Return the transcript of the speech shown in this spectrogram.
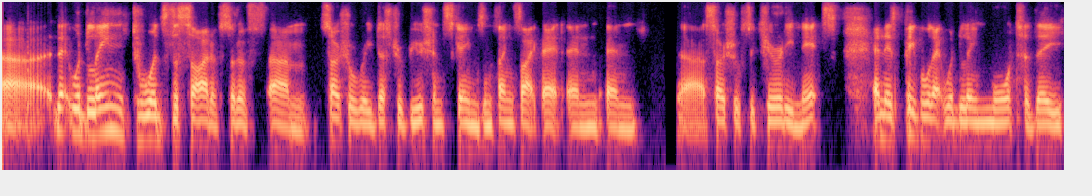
uh, that would lean towards the side of sort of um, social redistribution schemes and things like that, and and uh, social security nets. And there's people that would lean more to the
